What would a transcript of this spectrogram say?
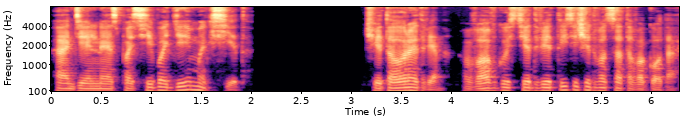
Отдельное спасибо GameExit. Читал Редвин в августе 2020 года.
